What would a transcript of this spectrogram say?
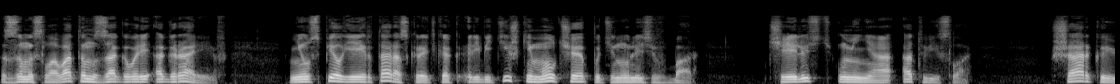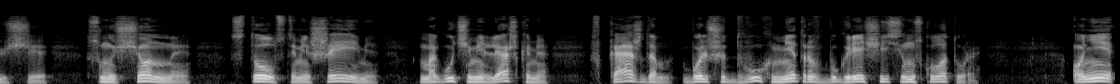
замысловатом заговоре аграриев?» Не успел я и рта раскрыть, как ребятишки молча потянулись в бар. Челюсть у меня отвисла. Шаркающие, смущенные, с толстыми шеями, могучими ляжками, в каждом больше двух метров бугрящейся мускулатуры. Они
